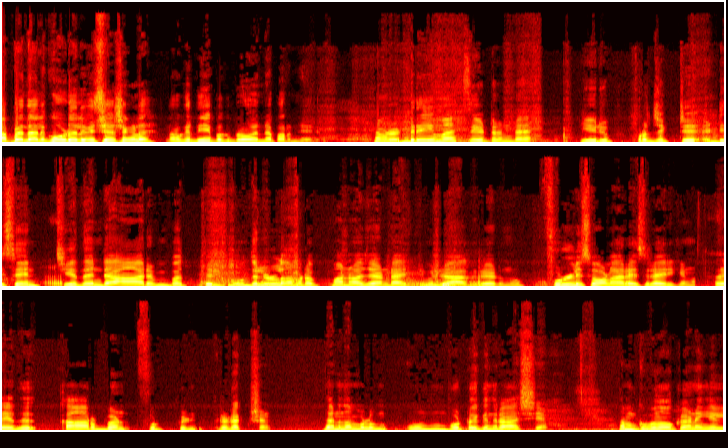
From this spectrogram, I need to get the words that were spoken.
അപ്പോൾ എന്തായാലും കൂടുതൽ വിശേഷങ്ങൾ നമുക്ക് ദീപക് ബ്രോ തന്നെ പറഞ്ഞുതരും. നമ്മുടെ ഡ്രീമാക്സ് തിയേറ്ററിന്റെ ഈ ഒരു പ്രൊജക്ട് ഡിസൈൻ ചെയ്തതിന്റെ ആരംഭത്തിൽ മുതലുള്ള നമ്മുടെ മനോജാന്റെ ഏറ്റവും വലിയ ആഗ്രഹമായിരുന്നു ഫുള്ളി സോളാറൈസ്ഡ് ആയിരിക്കണം. അതായത് കാർബൺ ഫുട് പ്രിന്റ് റിഡക്ഷൻ ഇതാണ് നമ്മൾ മുമ്പോട്ട് വയ്ക്കുന്ന ഒരു ആശയം. നമുക്കിപ്പോൾ നോക്കുകയാണെങ്കിൽ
